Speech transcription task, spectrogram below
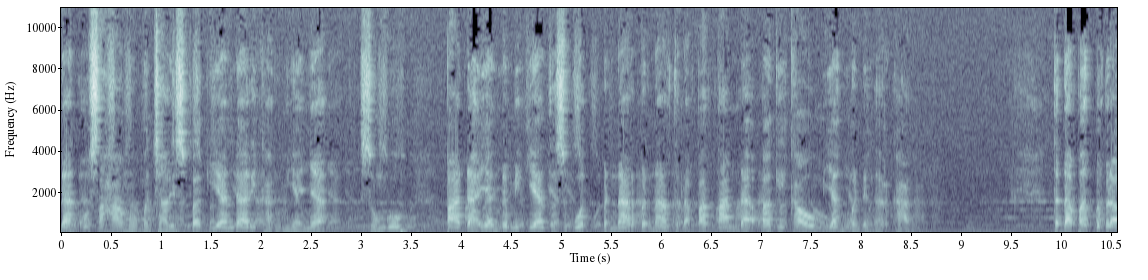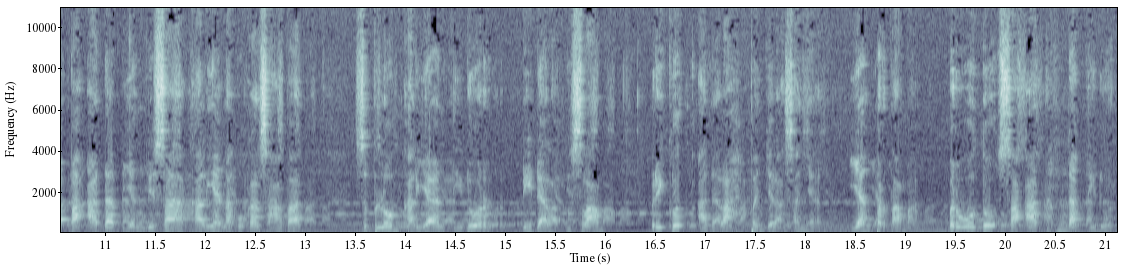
dan usahamu mencari sebagian dari karunia-Nya. Sungguh, pada yang demikian tersebut benar-benar terdapat tanda bagi kaum yang mendengarkan. Terdapat beberapa adab yang bisa kalian lakukan sahabat sebelum kalian tidur di dalam Islam. Berikut adalah penjelasannya. Yang pertama, berwudu saat hendak tidur.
